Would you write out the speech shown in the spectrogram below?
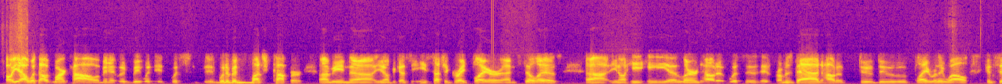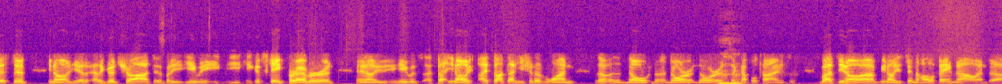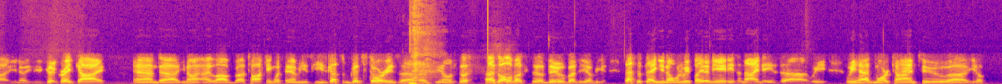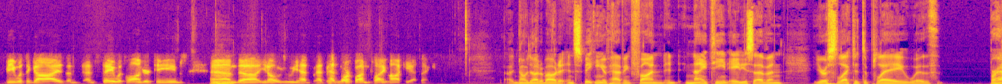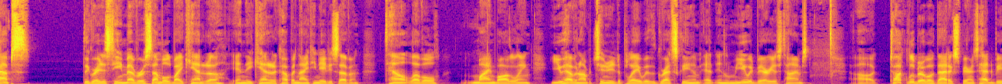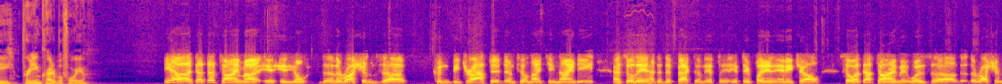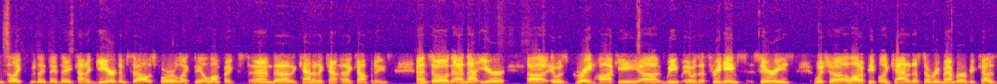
Oh yeah, without Mark Howe, I mean, it would be it was it would have been much tougher. I mean, uh, you know, because he's such a great player and still is. Uh, you know, he he uh, learned how to with his, from his dad how to do do play really well, consistent. You know, he had had a good shot, but he he he, he could skate forever, and you know he, he was. I thought, you know, I thought that he should have won the no Nor Norris mm-hmm. a couple times but you know, uh, you know, he's in the Hall of Fame now, and uh, you know, good, great guy, and uh, you know, I, I love uh, talking with him. He's he's got some good stories, uh, as, you know, as all of us do. But you know, that's the thing. You know, when we played in the '80s and '90s, uh, we we had more time to uh, you know be with the guys and and stay with longer teams, mm-hmm. and uh, you know, we had, had had more fun playing hockey. I think. Uh, no doubt about it. And speaking of having fun, in 1987 you're selected to play with perhaps the greatest team ever assembled by Canada in the Canada Cup in 1987. Talent level, mind boggling. You have an opportunity to play with Gretzky and, and Lemieux at various times. Uh, talk a little bit about that experience. It had to be pretty incredible for you. Yeah, at, at that time, uh, it, it, you know, the, the Russians uh, couldn't be drafted until 1990 and so they had to defect, and if they if they played in the NHL. So at that time, it was uh, the, the Russians like they they, kind of geared themselves for like the Olympics and uh, the Canada co- uh, companies, and so then that year uh, it was great hockey. Uh, we it was a three game series which uh, a lot of people in Canada still remember because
